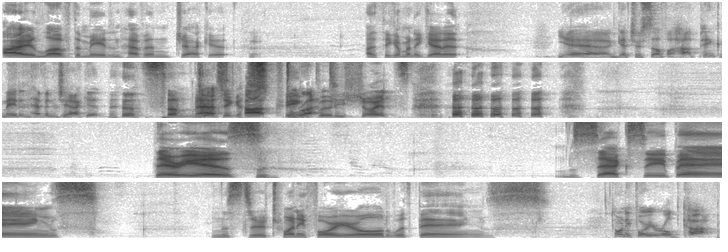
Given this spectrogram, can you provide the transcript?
I love the Made in Heaven jacket. I think I'm gonna get it. Yeah, get yourself a hot pink made in heaven jacket. Some magic Just hot pink strut. booty shorts. there he is. Sexy bangs. Mr. 24 year old with bangs. 24 year old cop.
